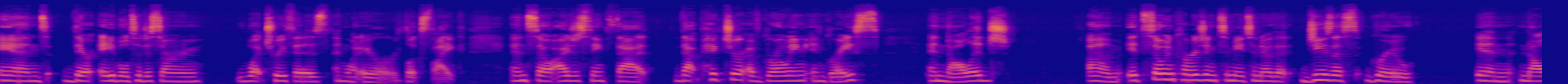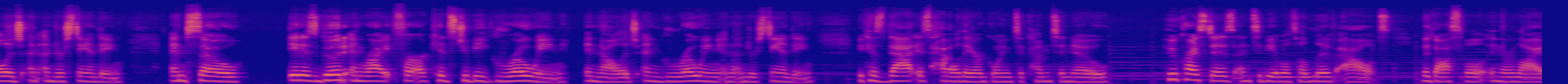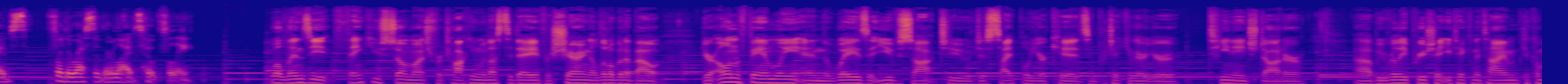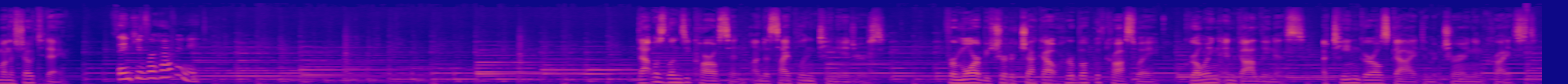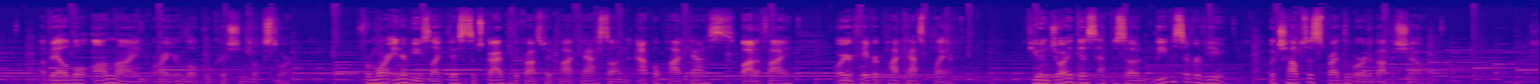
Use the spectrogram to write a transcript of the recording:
and they're able to discern what truth is and what error looks like. And so I just think that that picture of growing in grace and knowledge, um, it's so encouraging to me to know that Jesus grew in knowledge and understanding. And so it is good and right for our kids to be growing in knowledge and growing in understanding because that is how they are going to come to know who Christ is and to be able to live out the gospel in their lives for the rest of their lives, hopefully. Well, Lindsey, thank you so much for talking with us today and for sharing a little bit about your own family and the ways that you've sought to disciple your kids, in particular your teenage daughter. Uh, we really appreciate you taking the time to come on the show today. Thank you for having me. That was Lindsey Carlson on discipling teenagers. For more, be sure to check out her book with Crossway, Growing in Godliness A Teen Girl's Guide to Maturing in Christ, available online or at your local Christian bookstore. For more interviews like this, subscribe to the Crossway Podcast on Apple Podcasts, Spotify, or your favorite podcast player. If you enjoyed this episode, leave us a review, which helps us spread the word about the show.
